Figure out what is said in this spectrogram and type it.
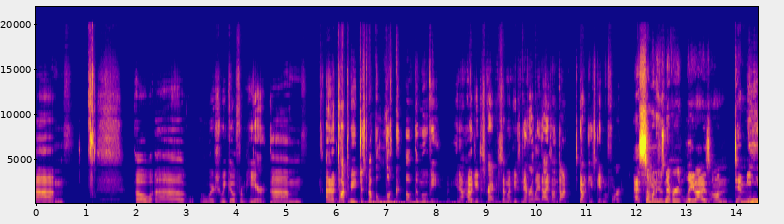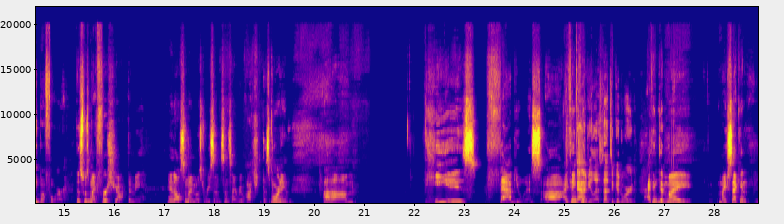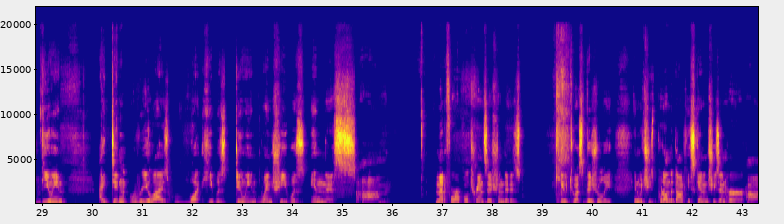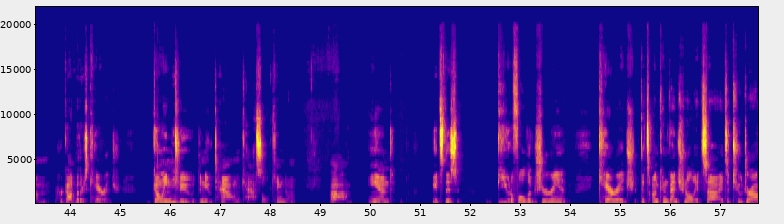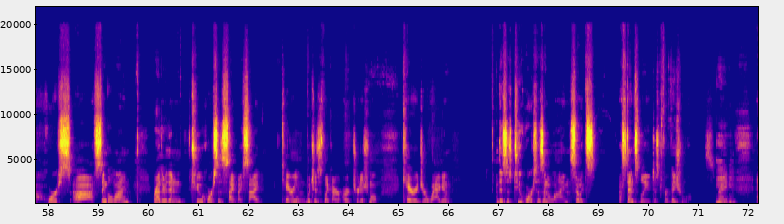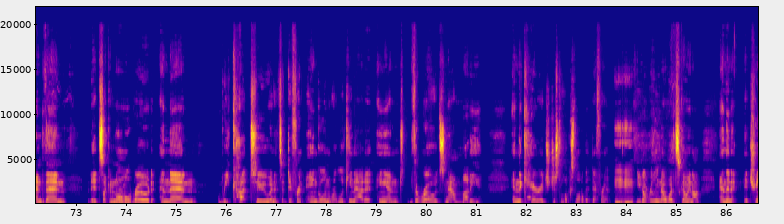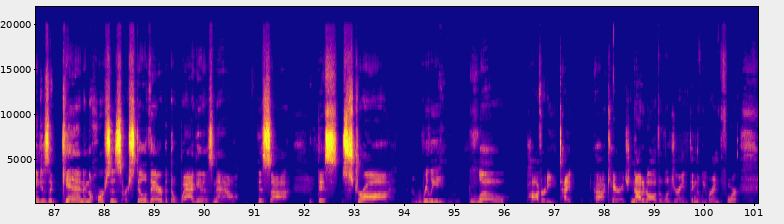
Um. Oh, uh, where should we go from here? Um, I don't know. Talk to me just about the look of the movie. You know, how would you describe it to someone who's never laid eyes on don- donkey skin before? as someone who's never laid eyes on Demy before, this was my first shock to me, and also my most recent since I rewatched it this morning. Um, he is fabulous. Uh, I think that, Fabulous. That's a good word. I think that my my second viewing, I didn't realize what he was doing when she was in this um, metaphorical transition that is cued to us visually, in which she's put on the donkey skin and she's in her um, her godmother's carriage, going Mm. to the new town, castle, kingdom, uh, and it's this beautiful, luxuriant carriage that's unconventional. It's uh it's a two draw horse uh single line rather than two horses side by side carrying, which is like our, our traditional carriage or wagon. This is two horses in a line, so it's ostensibly just for visual, right? Mhm. And then it's like a normal road, and then we cut to and it's a different angle and we're looking at it and the road's now muddy and the carriage just looks a little bit different. Mhm. you don't really know what's going on. And then it, it changes again and the horses are still there but the wagon is now this uh this straw really low poverty type uh, carriage. Not at all the luxuriant thing that we were in before.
